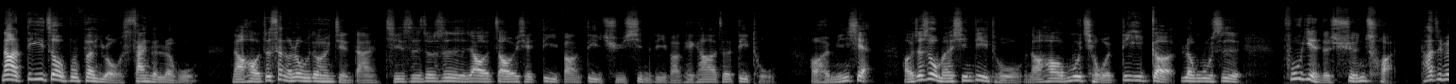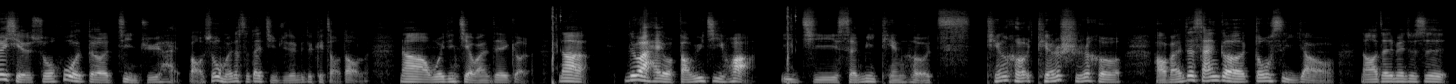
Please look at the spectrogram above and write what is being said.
那第一周部分有三个任务，然后这三个任务都很简单，其实就是要招一些地方、地区性的地方。可以看到这个地图哦，很明显哦，这是我们的新地图。然后目前我第一个任务是敷衍的宣传。他这边写说获得警局海报，所以我们那时候在警局那边就可以找到了。那我已经解完这个了。那另外还有防御计划以及神秘填盒、填盒、填食盒。好，反正这三个都是一样哦。然后在这边就是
